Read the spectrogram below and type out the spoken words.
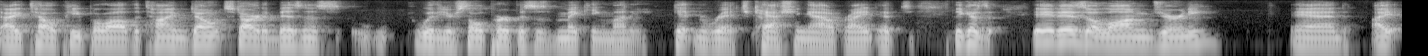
I I tell people all the time, don't start a business with your sole purpose of making money, getting rich, cashing out, right? It's because it is a long journey, and I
